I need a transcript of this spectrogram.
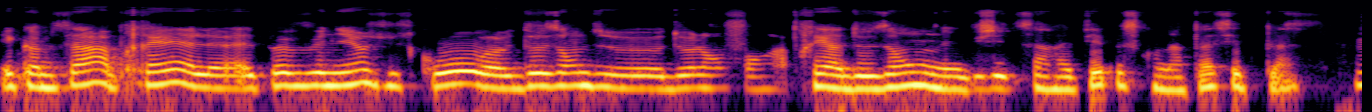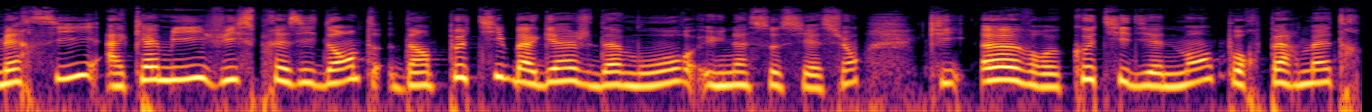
Et comme ça, après, elles, peuvent venir jusqu'aux 2 euh, ans de, l'enfant. Après, à 2 ans, on est obligé de s'arrêter parce qu'on n'a pas assez de place. Merci à Camille, vice-présidente d'un Petit Bagage d'Amour, une association qui œuvre quotidiennement pour permettre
